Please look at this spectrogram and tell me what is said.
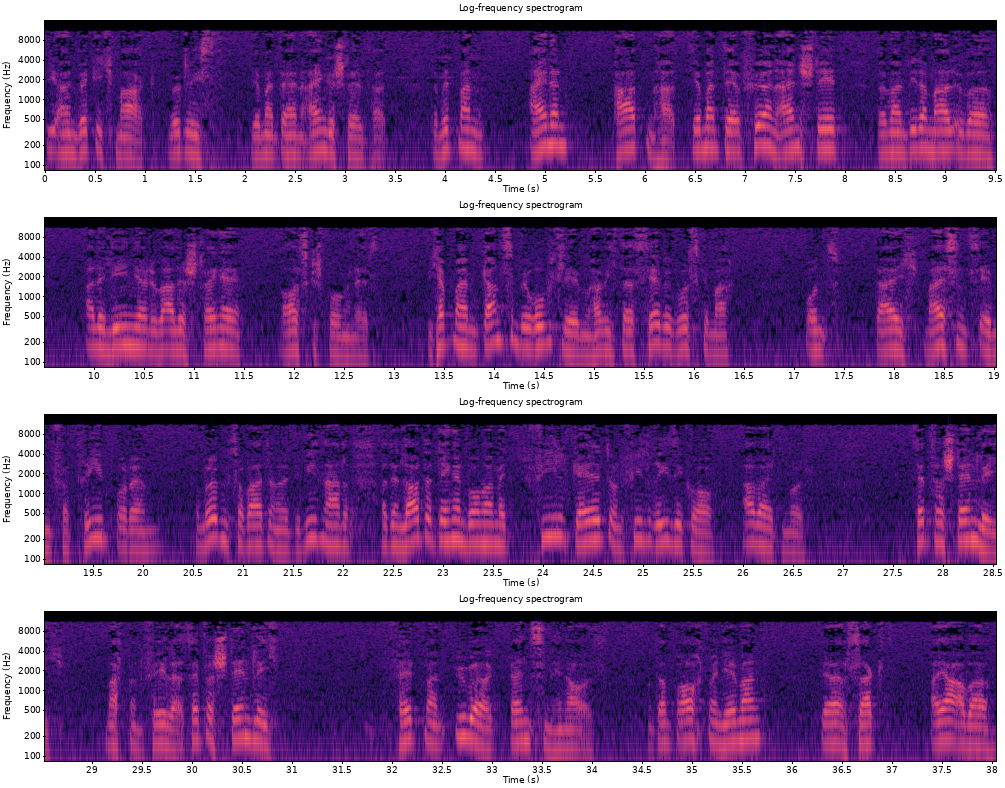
die einen wirklich mag, möglichst jemand, der einen eingestellt hat, damit man einen Paten hat, jemand, der für einen einsteht, wenn man wieder mal über alle Linien, über alle Stränge rausgesprungen ist. Ich habe meinem ganzen Berufsleben habe ich das sehr bewusst gemacht und da ich meistens im Vertrieb oder im Vermögensverwaltung oder Devisenhandel, also in lauter Dingen, wo man mit viel Geld und viel Risiko arbeiten muss. Selbstverständlich macht man Fehler. Selbstverständlich fällt man über Grenzen hinaus. Und dann braucht man jemand, der sagt, ah ja, aber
